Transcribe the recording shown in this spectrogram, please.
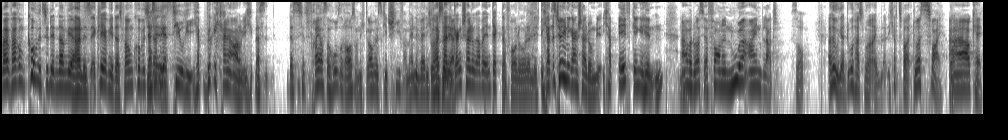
wa- warum kurbelst du denn da mehr, Hannes? Erklär mir das. Warum kurbelst das du da ist mehr? jetzt Theorie. Ich habe wirklich keine Ahnung. Ich, das, das ist jetzt frei aus der Hose raus und ich glaube, es geht schief. Am Ende werde ich du hast deine. Gangschaltung aber entdeckt da vorne, oder nicht? Ich habe natürlich eine Gangschaltung. Ich habe elf Gänge hinten, Mhm. aber du hast ja vorne nur ein Blatt. So. Achso, ja, du hast nur ein Blatt. Ich habe zwei. Du hast zwei. Ja. Ah, okay.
